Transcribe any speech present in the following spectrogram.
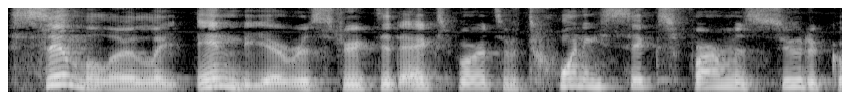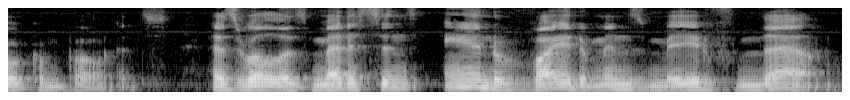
Similarly, India restricted exports of 26 pharmaceutical components, as well as medicines and vitamins made from them,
